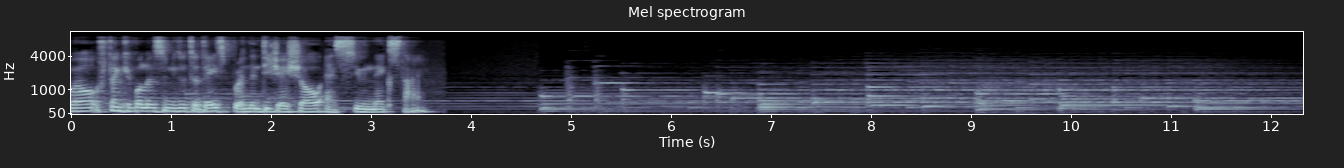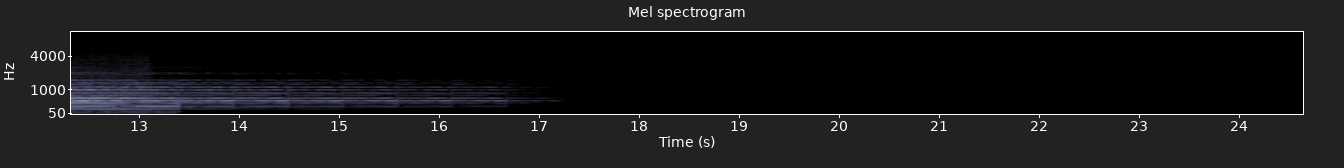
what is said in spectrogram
Well, thank you for listening to today's Brendan DJ show and see you next time.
